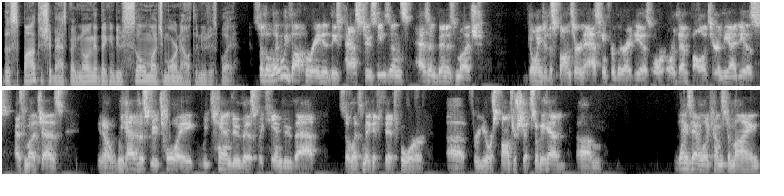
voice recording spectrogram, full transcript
the sponsorship aspect, knowing that they can do so much more now with the new display? So the way we've operated these past two seasons hasn't been as much going to the sponsor and asking for their ideas or, or them volunteering the ideas as much as, you know, we have this new toy, we can do this, we can do that. So let's make it fit for uh, for your sponsorship. So we had um, one example that comes to mind,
